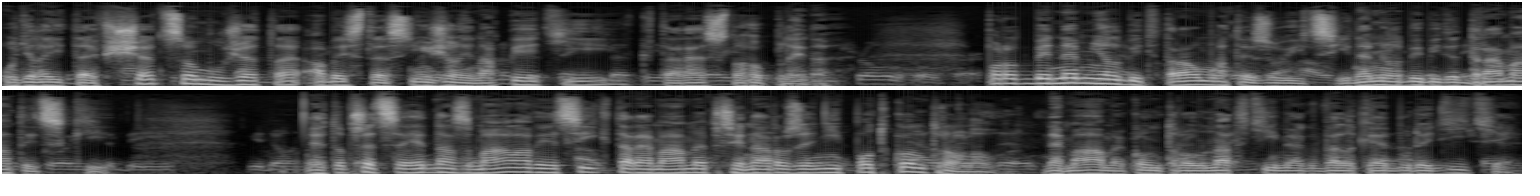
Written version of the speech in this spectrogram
Udělejte vše, co můžete, abyste snížili napětí, které z toho plyne. Porod by neměl být traumatizující, neměl by být dramatický. Je to přece jedna z mála věcí, které máme při narození pod kontrolou. Nemáme kontrolu nad tím, jak velké bude dítě.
